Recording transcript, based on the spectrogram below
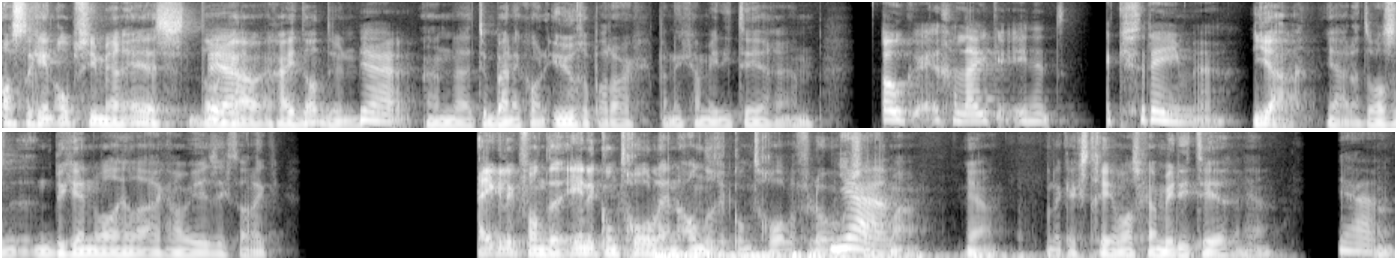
als er geen optie meer is, dan ga, ga, je dat doen. Ja. En uh, toen ben ik gewoon uren per dag ben ik gaan mediteren. En... Ook gelijk in het extreme. Ja, ja, dat was in het begin wel heel erg aanwezig. Dat ik eigenlijk van de ene controle en de andere controle vloog, Ja. zeg maar. Ja, dat ik extreem was gaan mediteren, ja. Ja.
